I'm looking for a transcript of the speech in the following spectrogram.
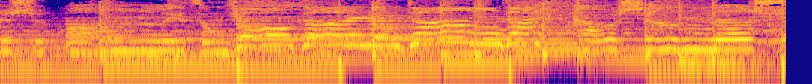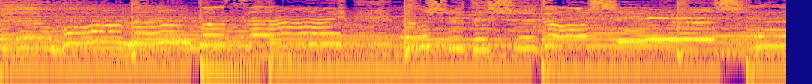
是时光里总有个人等待，好像那时我们都在，当时的事都记了起来，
